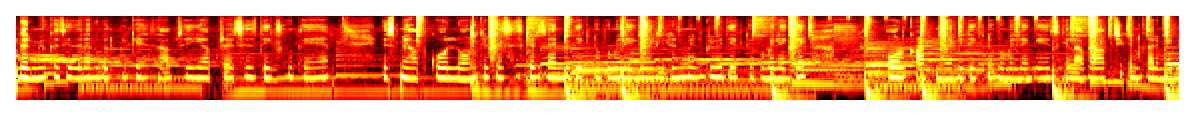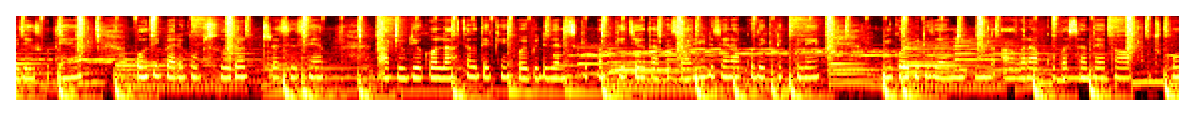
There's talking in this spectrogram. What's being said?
गर्मियों का सीज़न है तो गर्मी के हिसाब से ये आप ड्रेसेस देख सकते हैं। इसमें आपको लोन के ड्रेसेस के डिज़ाइन भी देखने को मिलेंगे लीलन में भी देखने को मिलेंगे। और कार्टन में भी देखने को मिलेंगे। इसके अलावा आप चिकन करी में भी देख सकते हैं। बहुत ही प्यारे खूबसूरत ड्रेसेस हैं। आप वीडियो को लास्ट तक देखें। कोई भी डिज़ाइन स्किप मत कीजिए ताकि सारे ही डिज़ाइन आपको देखने को मिले। कोई भी डिज़ाइन अगर आपको पसंद है तो आप उसको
